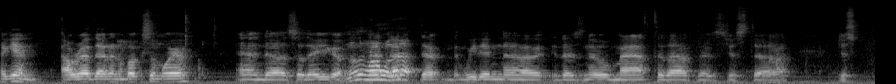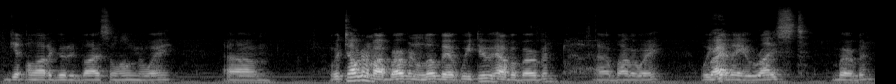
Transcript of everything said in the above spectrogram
again, I read that in a book somewhere. And uh, so there you go. Nothing wrong with that. that. We didn't. Uh, there's no math to that. There's just uh, just getting a lot of good advice along the way. Um, we're talking about bourbon a little bit. We do have a bourbon, uh, by the way. We Right. have a riced bourbon.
